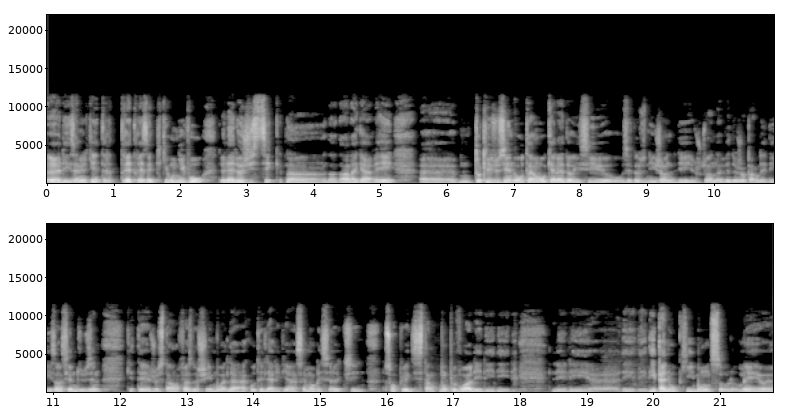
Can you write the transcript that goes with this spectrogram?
euh, les Américains étaient très, très, impliqués au niveau de la logistique dans, dans, la guerre. Et toutes les usines, autant au Canada, ici, aux États-Unis, j'en j'en avais déjà parlé, des anciennes usines qui étaient juste en face de chez moi, à côté de la rivière Saint-Maurice, qui ne sont plus existantes. On peut voir les, les, les les, les, euh, panneaux qui montrent ça. Là. Mais euh,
